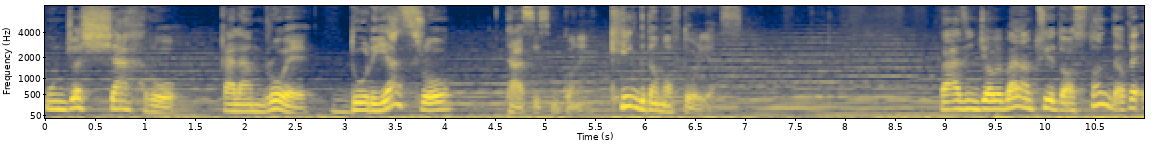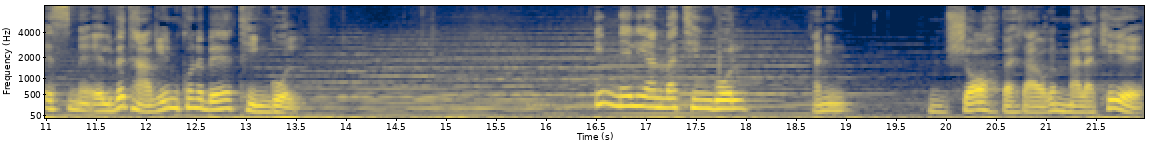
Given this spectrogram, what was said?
اونجا شهر و قلمرو دوریاس رو تأسیس می‌کنه. Kingdom of Dorias و از اینجا به بعدم توی داستان در اسم الوه تغییر می‌کنه به تینگول این ملین و تینگول همین شاه و در واقع ملکه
